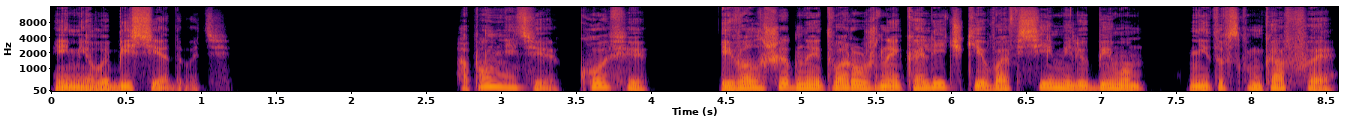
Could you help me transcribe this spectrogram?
и мило беседовать. А помните кофе и волшебные творожные колечки во всеми любимом Нитовском кафе?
